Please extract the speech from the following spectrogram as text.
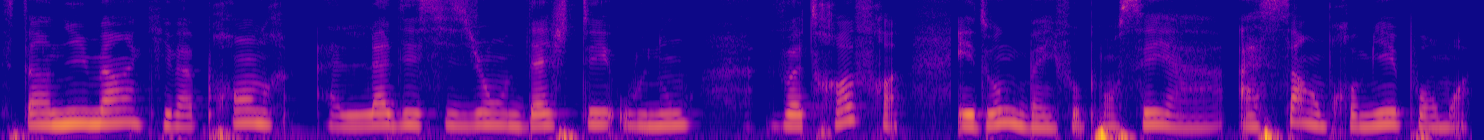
C'est un humain qui va prendre la décision d'acheter ou non votre offre. Et donc, bah, il faut penser à, ça en premier pour moi.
